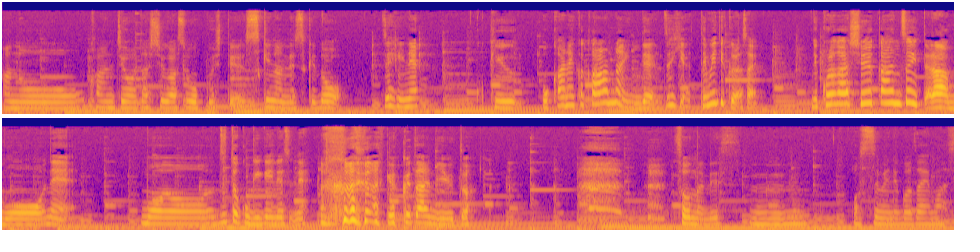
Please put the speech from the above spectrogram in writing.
あの感じを私がすごくして好きなんですけど是非ね呼吸お金かからないんで是非やってみてください。でこれが習慣づいたらもうねもうずっとご機嫌ですね。極端に言うと。そうなんです。うん。おすすめでございます。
